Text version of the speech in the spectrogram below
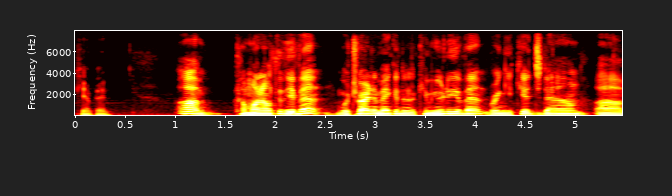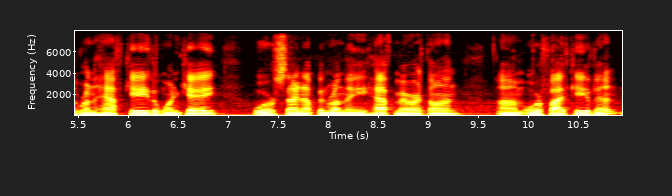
campaign? Um, come on out to the event. We're trying to make it a community event. Bring your kids down, uh, run the half K, the 1K, or sign up and run the half marathon um, or 5K event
